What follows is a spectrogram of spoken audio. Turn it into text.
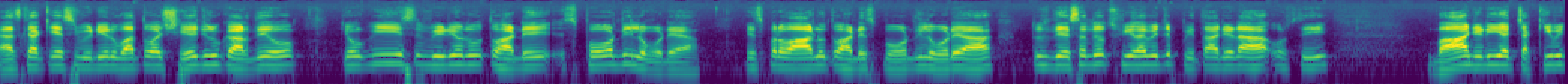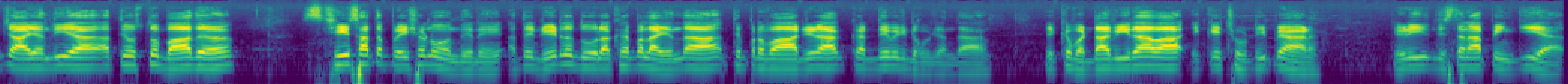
ਇਸ ਕਰਕੇ ਇਸ ਵੀਡੀਓ ਨੂੰ ਵੱਧ ਤੋਂ ਵੱਧ ਸ਼ੇਅਰ ਜ਼ਰੂਰ ਕਰ ਦਿਓ, ਕਿਉਂਕਿ ਇਸ ਵੀਡੀਓ ਨੂੰ ਤੁਹਾਡੇ ਸਪੋਰਟ ਦੀ ਲੋੜ ਆ। ਇਸ ਪਰਿਵਾਰ ਨੂੰ ਤੁਹਾਡੇ ਸਪੋਰਟ ਦੀ ਲੋੜ ਆ। ਤੁਸੀਂ ਦੇਖ ਸਕਦੇ ਹੋ ਤਸਵੀਰਾਂ ਵਿੱਚ ਪਿਤਾ ਜਿਹੜਾ ਉਸ ਦੀ ਬਾਹ ਜਿਹੜੀ ਆ, ਚੱਕੀ ਵਿੱਚ ਆ ਜਾਂਦੀ ਆ ਅਤੇ ਉਸ ਤੋਂ ਬਾਅਦ 6-7 ਆਪਰੇਸ਼ਨ ਹੁੰਦੇ ਨੇ ਅਤੇ 1.5 ਤੋਂ 2 ਲੱਖ ਰੁਪਏ ਲੱਗ ਜਾਂਦਾ ਤੇ ਪਰਿਵਾਰ ਜਿਹੜਾ ਕਰਦੇ ਵਿੱਚ ਡੁੱਬ ਜਾਂਦਾ। ਇੱਕ ਵੱਡਾ ਵੀਰਾ ਵਾ, ਇੱਕ ਇਹ ਛੋਟੀ ਭੈਣ। ਜਿਹੜੀ ਜਿਸ ਤਰ੍ਹਾਂ ਪਿੰਕੀ ਆ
